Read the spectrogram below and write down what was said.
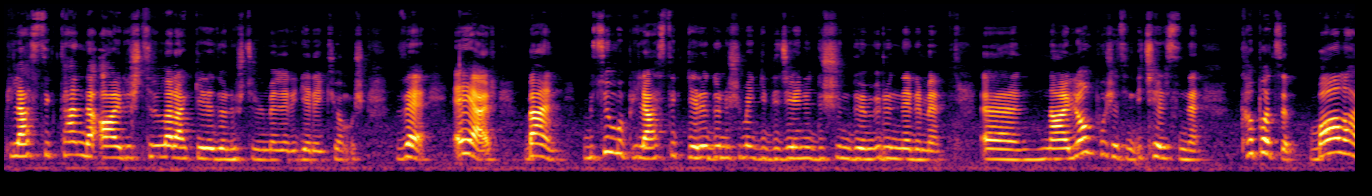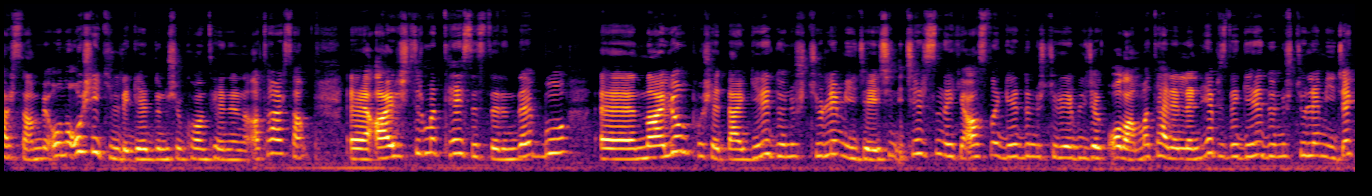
plastikten de ayrıştırılarak geri dönüştürülmeleri gerekiyormuş. Ve eğer ben bütün bu plastik geri dönüşüme gideceğini düşündüğüm ürünlerimi e, naylon poşetin içerisine kapatıp bağlarsam ve onu o şekilde geri dönüşüm konteynerine atarsam e, ayrıştırma tesislerinde bu e, naylon poşetler geri dönüştürülemeyeceği için içerisindeki aslında geri dönüştürülebilecek olan materyallerin hepsi de geri dönüştürülemeyecek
